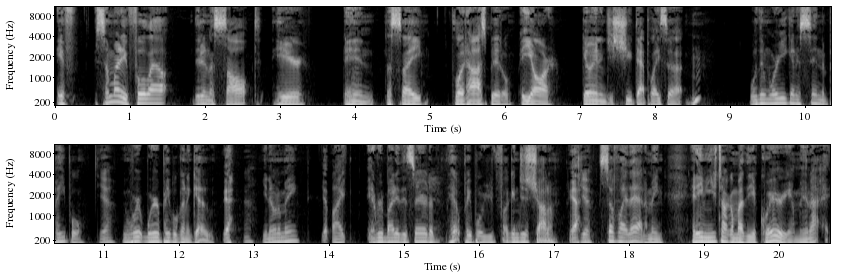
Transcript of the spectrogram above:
If somebody full out did an assault here, in let's say Floyd Hospital ER, go in and just shoot that place up. Mm-hmm. Well, then where are you going to send the people? yeah. Where where are people going to go? Yeah. You know what I mean? Yep. Like everybody that's there to help people, you fucking just shot them. Yeah. Yeah. Stuff like that. I mean, and even you talking about the aquarium. And I,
